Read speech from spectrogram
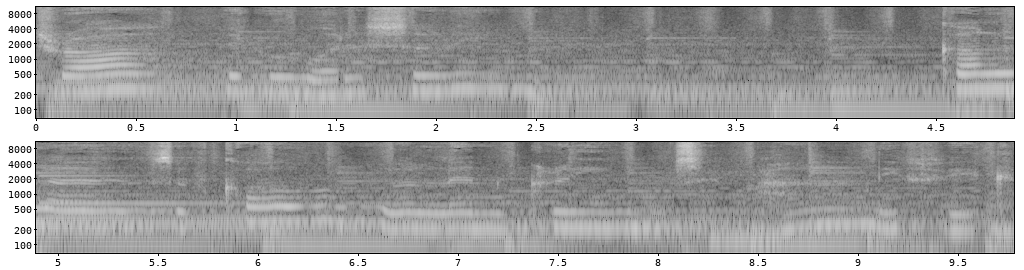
Tropical water serene. Colors of coral and cream. C'est magnifique.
